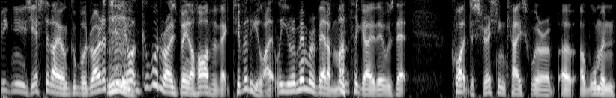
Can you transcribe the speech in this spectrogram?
Big news yesterday on Goodwood Road. I tell you hmm. what, Goodwood Road's been a hive of activity lately. You remember about a hmm. month ago there was that quite distressing case where a, a, a woman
